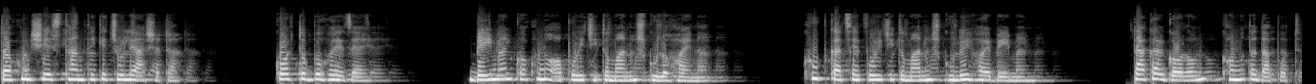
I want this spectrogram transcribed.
তখন সে স্থান থেকে চলে আসাটা কর্তব্য হয়ে যায়। বেইমান কখনো অপরিচিত মানুষগুলো হয় না। খুব কাছের পরিচিত মানুষগুলোই হয় বেইমান টাকার গরম, ক্ষমতা দাপট।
